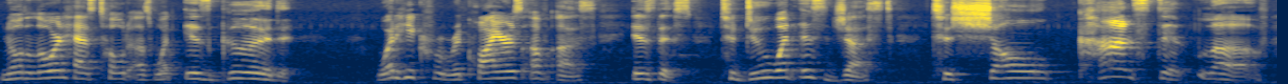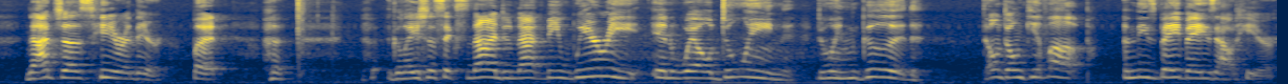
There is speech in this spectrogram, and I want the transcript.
No, the Lord has told us what is good. What he requires of us is this to do what is just, to show constant love, not just here and there, but Galatians 6 9, do not be weary in well doing, doing good. Don't don't give up. And these babies out here.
